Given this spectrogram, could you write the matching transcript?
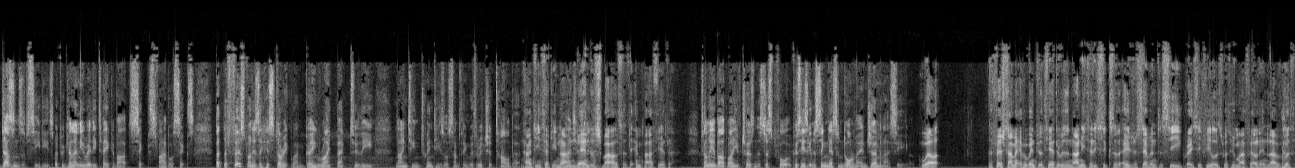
dozens of CDs, but we can only really take about six, five or six. But the first one is a historic one, going right back to the 1920s or something with Richard Tauber. 1939, Land of Smiles at the Empire Theatre. Tell me about why you've chosen this, just before, because he's going to sing Nessun Dorma in German, I see. Well, the first time I ever went to a theatre was in 1936 at the age of seven to see Gracie Fields, with whom I fell in love with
